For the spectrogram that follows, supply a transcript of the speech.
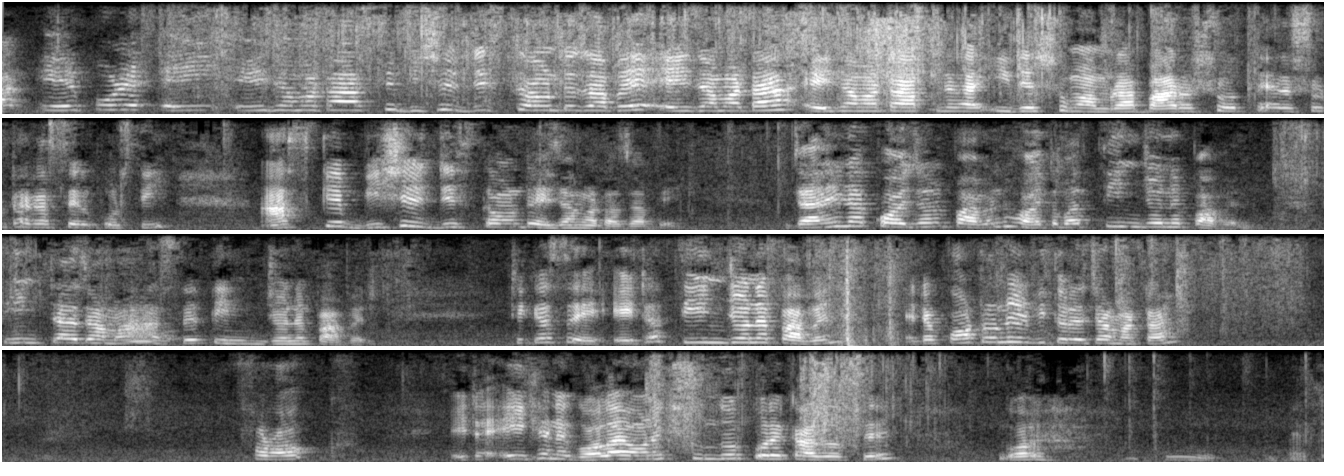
আর এরপরে এই এই জামাটা আজকে বিশেষ ডিসকাউন্টে যাবে। এই জামাটা এই জামাটা আপনারা ঈদের সময় আমরা বারোশো, তেরোশো টাকা সেল করছি। আজকে বিশেষ ডিসকাউন্টে এই জামাটা যাবে। জানি না কয়জন পাবেন হয়তো বা তিনজনে পাবেন। তিনটা জামা আছে, তিনজনে পাবেন। ঠিক আছে? এটা তিনজনে পাবেন। এটা কটনের ভিতরে জামাটা। ফ্রক এটা এইখানে গলায় অনেক সুন্দর করে কাজ আছে। এত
